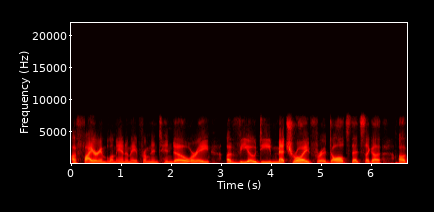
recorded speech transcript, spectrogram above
a Fire Emblem anime from Nintendo or a a VOD Metroid for adults that's like a a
